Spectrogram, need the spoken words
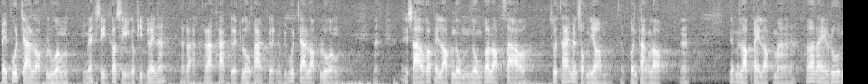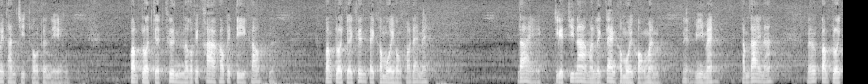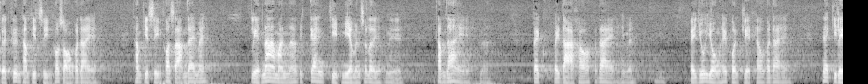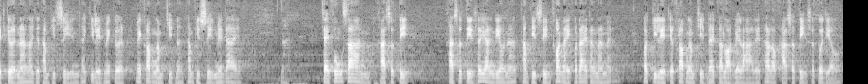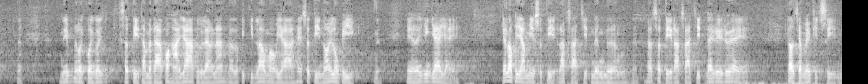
ไปพูดจาหลอกลวงเห็นไหมศีลข้อสี่ก็ผิดด้วยนะราราคะเกิดโลภะเกิดไปพูดจาหลอกลวงนะไอ้สาวก็ไปหลอกหนุ่มหนุ่มก็หลอกสาว สุดท้ายมันสมยอมคนต่างหลอกนะเนี่ยมันหลอกไปหลอกมา เพราะอะไรรู้ไม่ทันจิตของตนเอง ความโกรธเกิดขึ้นเราก็ไปฆ่าเขาไปตีเขาความโกรธเกิดขึ้นไปขโมยของเขาได้ไหม ได้เกลียดที่หน้ามันเลยแกล้งขโมยของมันเนี่ยมีไหมทำได้นะแล้วความโกรธเกิดขึ้นทำผิดศีลข้อสองก็ได้ทำผิดศีลข้อสามได้ไหม เกลียดหน้ามันนะ ไปแกล้งจีบเมียมันซะเลยเนี่ยทำได้นะไปไปด่าเขาก็ได้เห็นไหมไปยุยงให้คนเกลียดเขาก็ได้เนี่ยกิเลสเกิดนะ เราจะทำผิดศีล ถ้ากิเลสไม่เกิด ไม่ครอบงำจิตนะทำผิดศีลไม่ได้นะใจฟุ้งซ่านขาดสติ ขาดสติสักอย่างเดียวนะทำผิดศีลข้อไหนก็ได้ทั้งนั้นแหละเพราะกิเลสจะครอบงำจิตได้ตลอดเวลาเลย ถ้าเราขาดสติสัตัวเดียว นี่บางคนก็สติธรรมดาก็หายากอยู่แล้วนะเราก็ไปกินเหล้าเมายาให้สติน้อยลงไปอีกเนะอย่างนั้นยิ่งแย่ใหญ่งั้นเราพยายามมีสติรักษาจิตเนืองๆถ้าสติรักษาจิตได้เรื่อย ๆ เราจะไม่ผิดศีล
